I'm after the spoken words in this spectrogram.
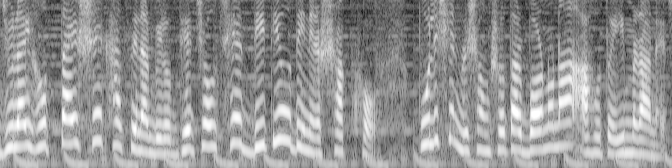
জুলাই হত্যায় শেখ হাসিনার বিরুদ্ধে চলছে দ্বিতীয় দিনের সাক্ষ্য। পুলিশের নৃশংসতার বর্ণনা আহত ইমরানের।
